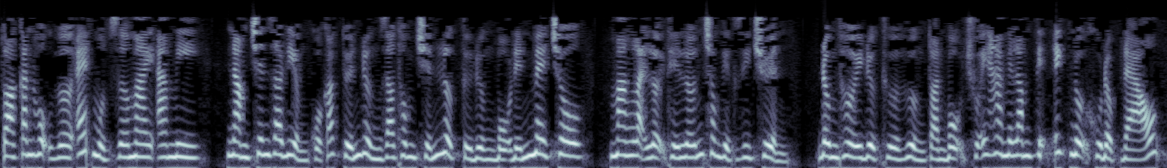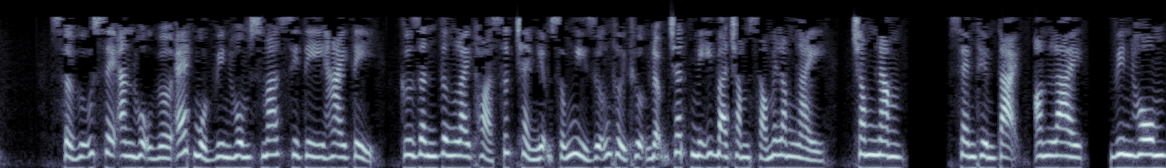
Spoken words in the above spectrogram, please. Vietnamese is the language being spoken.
Tòa căn hộ GS1 The Miami, nằm trên giao điểm của các tuyến đường giao thông chiến lược từ đường bộ đến metro, mang lại lợi thế lớn trong việc di chuyển, đồng thời được thừa hưởng toàn bộ chuỗi 25 tiện ích nội khu độc đáo. Sở hữu xe ăn hộ GS1 Vinhome Smart City 2 tỷ, cư dân tương lai thỏa sức trải nghiệm sống nghỉ dưỡng thời thượng đậm chất Mỹ 365 ngày trong năm. Xem thêm tại online Vinhome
